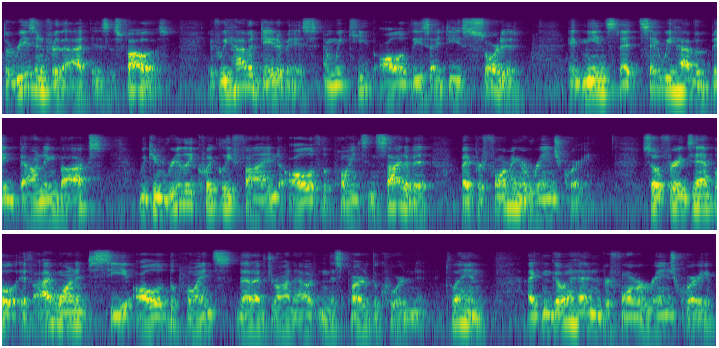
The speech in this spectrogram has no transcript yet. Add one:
The reason for that is as follows. If we have a database and we keep all of these IDs sorted, it means that say we have a big bounding box, we can really quickly find all of the points inside of it by performing a range query. So for example, if I wanted to see all of the points that I've drawn out in this part of the coordinate plane, I can go ahead and perform a range query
